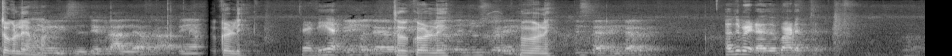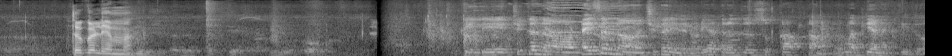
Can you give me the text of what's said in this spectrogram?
ತಗೊಳ್ಳಿ ಅಮ್ಮ. ತಗೊಳ್ಳಿ. ತಡಿಯ. ತಗೊಳ್ಳಿ. ತಗೊಳ್ಳಿ. ಅದು ಬೇಡ ಅದು ಬಾಡುತ್ತೆ. ತಗೊಳ್ಳಿ ಅಮ್ಮ. ಇಲ್ಲಿ ಚಿಕನ್ ಟೈಸನ್ ಚಿಕನ್ ಇದೆ ನೋಡಿ ಅದರದ್ದು ಸುಕ್ಕ ಆಗ್ತಾ ಉಂಟು ಮಧ್ಯಾಹ್ನಕ್ಕೆ ಇದು.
